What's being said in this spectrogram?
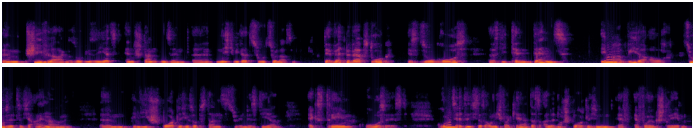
ähm, Schieflagen, so wie sie jetzt entstanden sind, äh, nicht wieder zuzulassen. Der Wettbewerbsdruck ist so groß, dass die Tendenz, immer wieder auch zusätzliche Einnahmen ähm, in die sportliche Substanz zu investieren, extrem groß ist. Grundsätzlich ist das auch nicht verkehrt, dass alle nach sportlichem Erfolg streben.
